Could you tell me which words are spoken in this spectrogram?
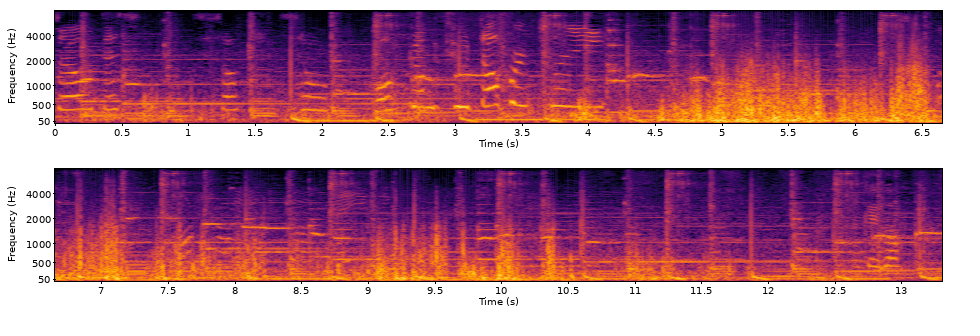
So this so so welcome to Dollar Tree. Okay, go.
